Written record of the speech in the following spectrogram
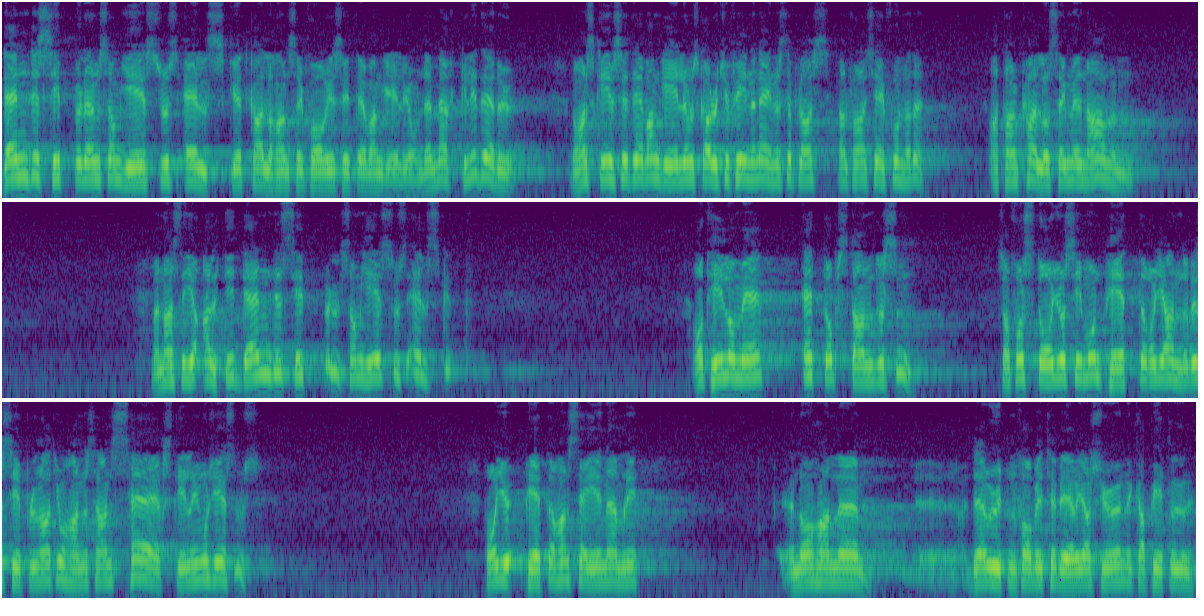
Den disippelen som Jesus elsket, kaller han seg for i sitt evangelium. Det er merkelig, det, du. Når han skriver sitt evangelium, skal du ikke finne en eneste plass iallfall har ikke jeg funnet det, at han kaller seg med navn. Men han sier alltid 'den disippel som Jesus elsket'. Og til og med etter oppstandelsen så forstår jo Simon Peter og de andre disiplene at Johannes har en særstilling hos Jesus. For Peter han sier nemlig når han eh, der utenfor ved Tiberiasjøen, i kapittel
